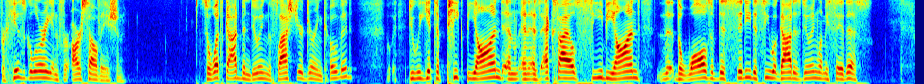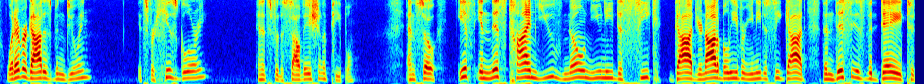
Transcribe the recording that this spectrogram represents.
for His glory and for our salvation. So, what's God been doing this last year during COVID? Do we get to peek beyond and, and as exiles see beyond the, the walls of this city to see what God is doing? Let me say this whatever God has been doing, it's for His glory and it's for the salvation of people. And so, if in this time you've known you need to seek God, you're not a believer, you need to seek God, then this is the day to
